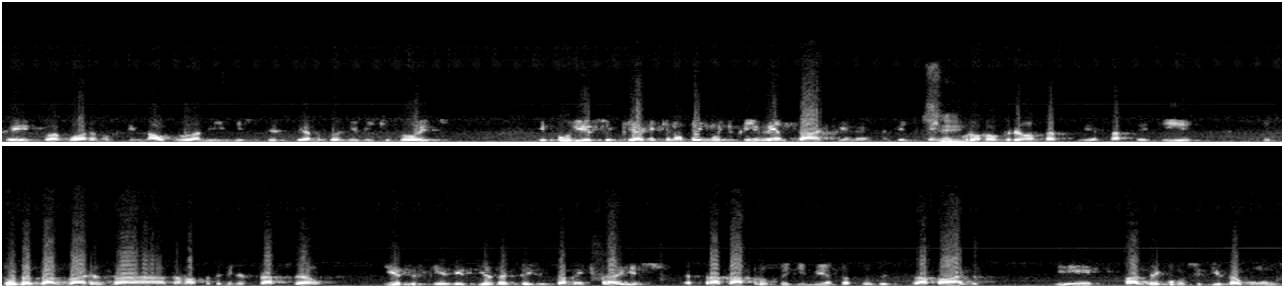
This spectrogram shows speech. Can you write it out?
feito agora no final do ano e início desse ano 2022. E por isso que a gente não tem muito o que inventar aqui, né? A gente tem Sim. um cronograma para seguir em todas as áreas da, da, nossa administração. E esses 15 dias vai ser justamente para isso. É para dar prosseguimento a todo esse trabalho e fazer, como se diz, alguns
